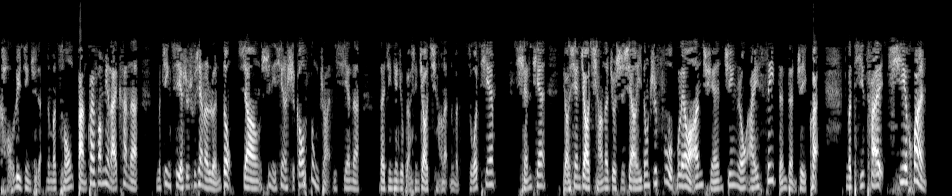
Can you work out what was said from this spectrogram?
考虑进去的。那么从板块方面来看呢，那么近期也是出现了轮动，像虚拟现实、高送转一些呢，在今天就表现较强了。那么昨天、前天表现较强的，就是像移动支付、互联网安全、金融 IC 等等这一块。那么题材切换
